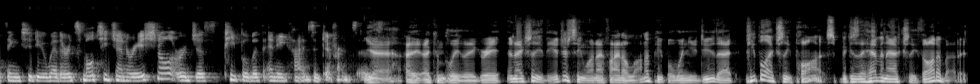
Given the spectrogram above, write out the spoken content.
thing to do, whether it's multi generational or just people with any kinds of differences. Yeah, I, I, completely agree. And actually, the interesting one I find a lot of people when you do that, people actually pause because they haven't actually thought about it.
